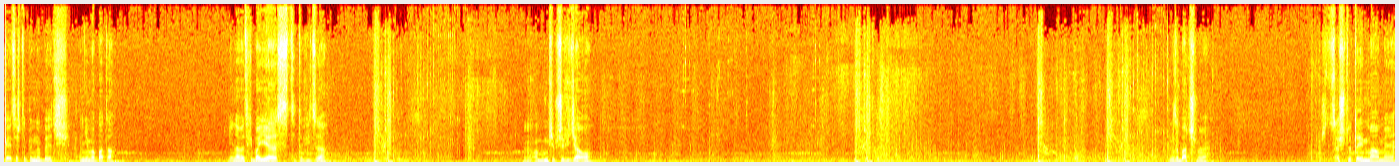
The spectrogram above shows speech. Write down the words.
Okej, coś tu powinno być. Nie ma bata. I nawet chyba jest, to widzę. No, albo mi się przewidziało. No, Zobaczmy. Coś tutaj mamy?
